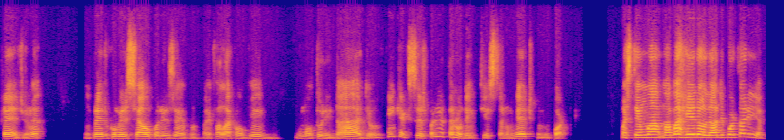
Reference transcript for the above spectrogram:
prédio, né? Um prédio comercial, por exemplo, vai falar com alguém, uma autoridade, ou quem quer que seja, pode ir até no dentista, no médico, não importa. Mas tem uma, uma barreira lá de portaria.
